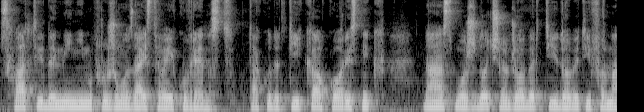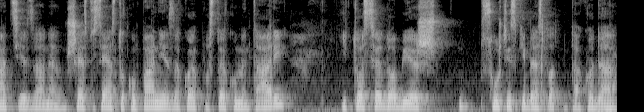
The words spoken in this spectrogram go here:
shvatili da mi njima pružamo zaista veliku vrednost. Tako da ti kao korisnik danas možeš doći na Joberti i dobiti informacije za, ne znam, 600-700 kompanije za koje postoje komentari, i to sve dobiješ suštinski besplatno, tako da...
